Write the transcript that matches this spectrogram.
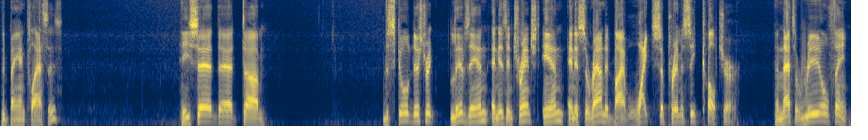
the band classes. He said that um, the school district lives in and is entrenched in and is surrounded by white supremacy culture. And that's a real thing.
